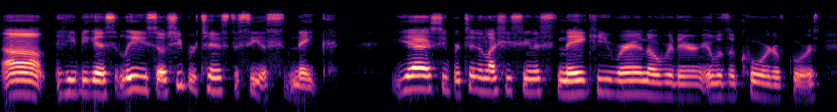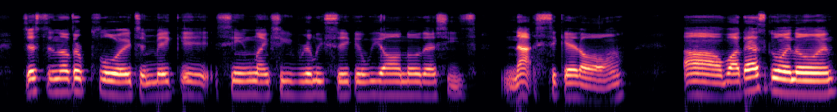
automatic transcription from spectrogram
Um, he begins to leave, so she pretends to see a snake. Yeah, she pretended like she seen a snake. He ran over there. It was a cord, of course. Just another ploy to make it seem like she's really sick, and we all know that she's not sick at all. Uh, while that's going on,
